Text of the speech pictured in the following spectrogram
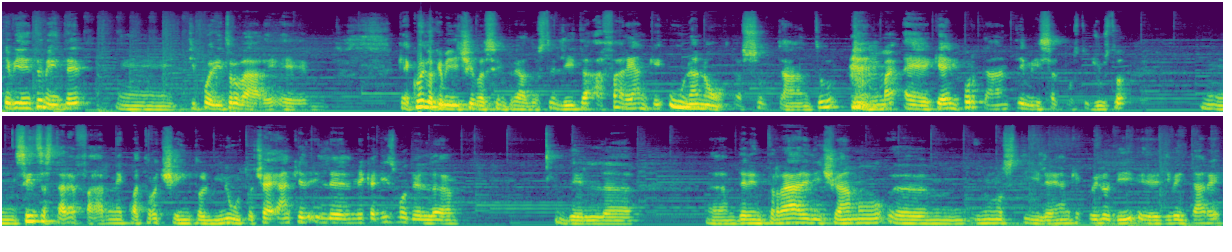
evidentemente mh, ti puoi ritrovare, eh, che è quello che mi diceva sempre Aldo Stellita, a fare anche una nota soltanto, ma è, che è importante, messa al posto giusto, mh, senza stare a farne 400 al minuto, cioè anche il, il meccanismo del, Ehm, dell'entrare diciamo ehm, in uno stile anche quello di eh, diventare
